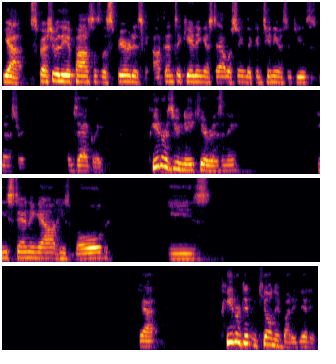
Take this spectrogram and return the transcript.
Yeah, especially with the apostles, the Spirit is authenticating, establishing the continuance of Jesus' ministry. Exactly. Peter's unique here, isn't he? He's standing out, he's bold, he's yeah, Peter didn't kill anybody, did he?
